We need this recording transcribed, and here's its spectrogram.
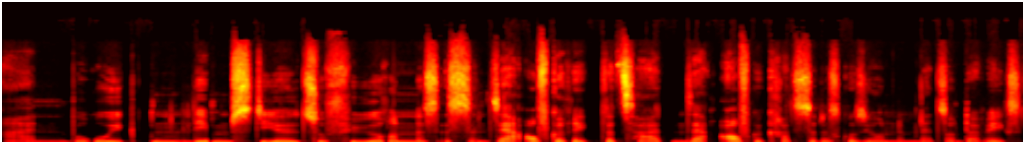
einen beruhigten Lebensstil zu führen. Es sind sehr aufgeregte Zeiten, sehr aufgekratzte Diskussionen im Netz unterwegs.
